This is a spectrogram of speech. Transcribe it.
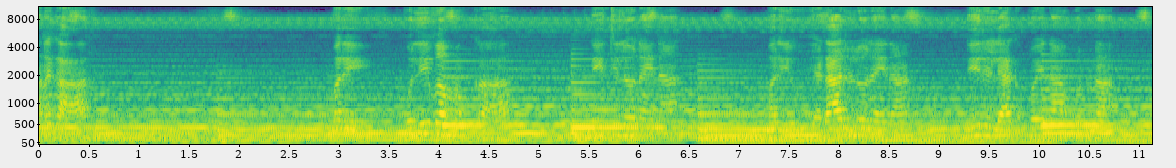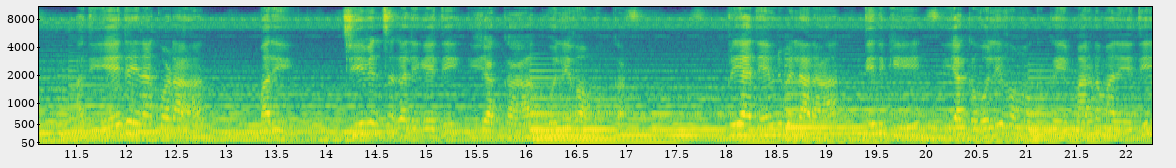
అనగా మరి ఒలివ మొక్క నీటిలోనైనా మరియు ఎడారిలోనైనా నీరు లేకపోయినా ఉన్నా అది ఏదైనా కూడా మరి జీవించగలిగేది ఈ యొక్క ఒలివ మొక్క. ప్రియ దేవుని వెళ్ళారా దీనికి ఈ యొక్క ఒలివ మొక్కకి మరణం అనేది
